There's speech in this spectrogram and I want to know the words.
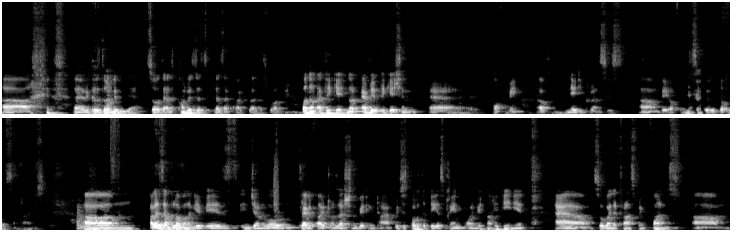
Uh, uh, because they don't live there. So that Coinbase does, does that quite well as well. But not applicate, not every application uh, offering of native currencies. Um, they offer okay. dollars sometimes. Um, other example I want to give is in general clarified transaction waiting time, which is probably the biggest pain point in my opinion. Um, so when you're transferring funds um,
